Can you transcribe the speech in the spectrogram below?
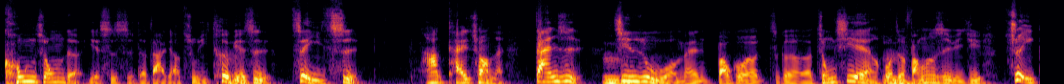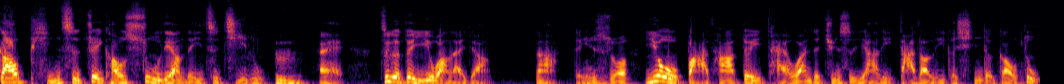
空中的也是值得大家注意，特别是这一次，他开创了单日进入我们包括这个中线或者防空识别区最高频次、最高数量的一次记录。嗯，哎。这个对以往来讲，那等于是说又把他对台湾的军事压力达到了一个新的高度。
